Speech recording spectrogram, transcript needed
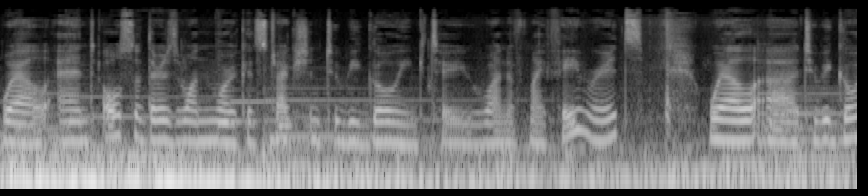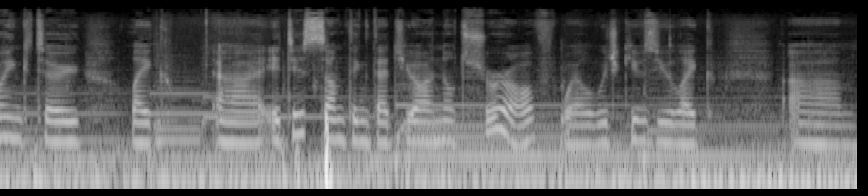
Well and also there's one more construction to be going to one of my favorites. Well uh, to be going to like uh, it is something that you are not sure of well which gives you like um,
